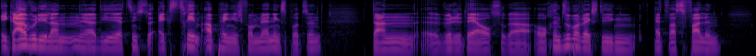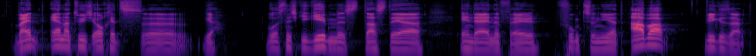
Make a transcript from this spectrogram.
egal wo die landen, ja, die jetzt nicht so extrem abhängig vom Landing-Spot sind, dann äh, würde der auch sogar auch in Superflex-Ligen etwas fallen, weil er natürlich auch jetzt, äh, ja, wo es nicht gegeben ist, dass der in der NFL funktioniert. Aber wie gesagt,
